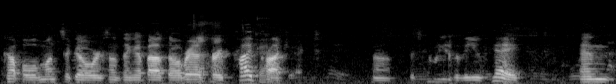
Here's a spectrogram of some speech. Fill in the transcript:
a couple of months ago or something about the Raspberry Pi Okay. project uh, that's coming into the UK and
